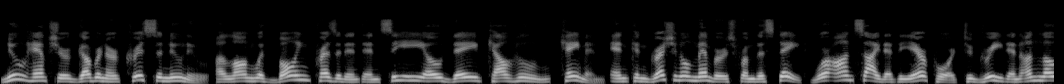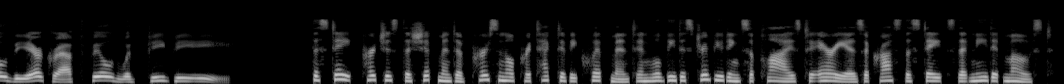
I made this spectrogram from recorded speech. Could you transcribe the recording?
New Hampshire Governor Chris Sununu, along with Boeing President and CEO Dave Calhoun, Kamen, and congressional members from the state, were on site at the airport to greet and unload the aircraft filled with PPE. The state purchased the shipment of personal protective equipment and will be distributing supplies to areas across the states that need it most.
